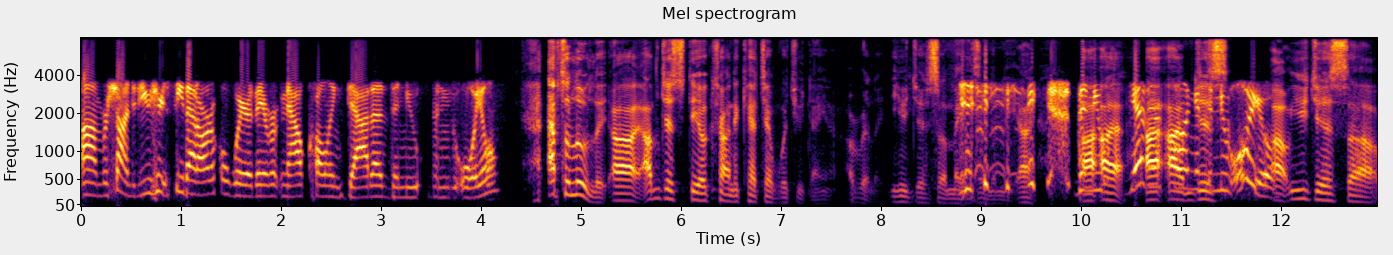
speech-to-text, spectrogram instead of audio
um, Rushion, did you hear, see that article where they were now calling data the new the new oil? Absolutely. Uh, I'm just still trying to catch up with you, Dana. I really, you're just amazing to me. I, the new, I, yeah, they're calling it just, the new oil. Uh, you just, uh,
